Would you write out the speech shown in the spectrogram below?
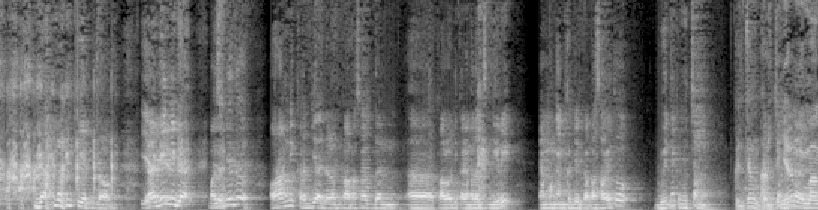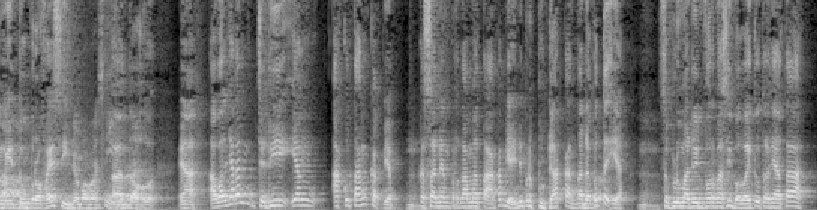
nggak mungkin dong. Iya, Lagian juga maksudnya tuh orang ini kerja dalam kelapa sawit dan eh, kalau di Kalimantan sendiri emang yang kerja di kelapa sawit itu duitnya kenceng. Kenceng, artinya memang Ah. itu profesi. Itu profesi, Atau ya awalnya kan jadi yang aku tangkap ya kesan yang pertama tangkap ya ini perbudakan tanda petik ya. Sebelum ada informasi bahwa itu ternyata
